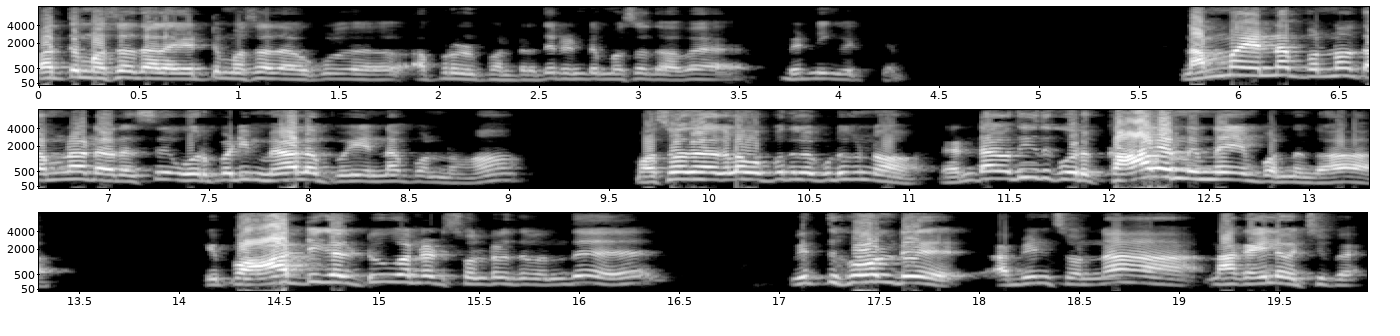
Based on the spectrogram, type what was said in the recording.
பத்து மசோதாவில் எட்டு மசோதாவை அப்ரூவல் பண்ணுறது ரெண்டு மசோதாவை பெண்டிங் வைக்கணும். நம்ம என்ன பண்ணோம்? தமிழ்நாடு அரசு ஒரு படி மேலே போய் என்ன பண்ணோம்? மசோதாக்களை ஒப்புதல் கொடுக்கணும். ரெண்டாவது இதுக்கு ஒரு கால நிர்ணயம் பண்ணுங்க. இப்போ ஆர்டிகல் டூ ஹண்ட்ரட் சொல்றது வந்து வித் ஹோல்டு அப்படின்னு சொன்னால் நான் கையில் வச்சுப்பேன்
